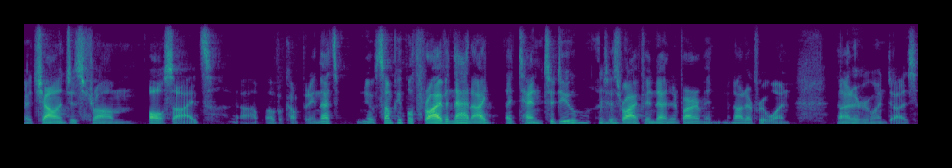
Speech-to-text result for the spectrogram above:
uh, challenges from all sides uh, of a company, and that's you know some people thrive in that. I, I tend to do mm-hmm. to thrive in that environment. Not everyone, not everyone does.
